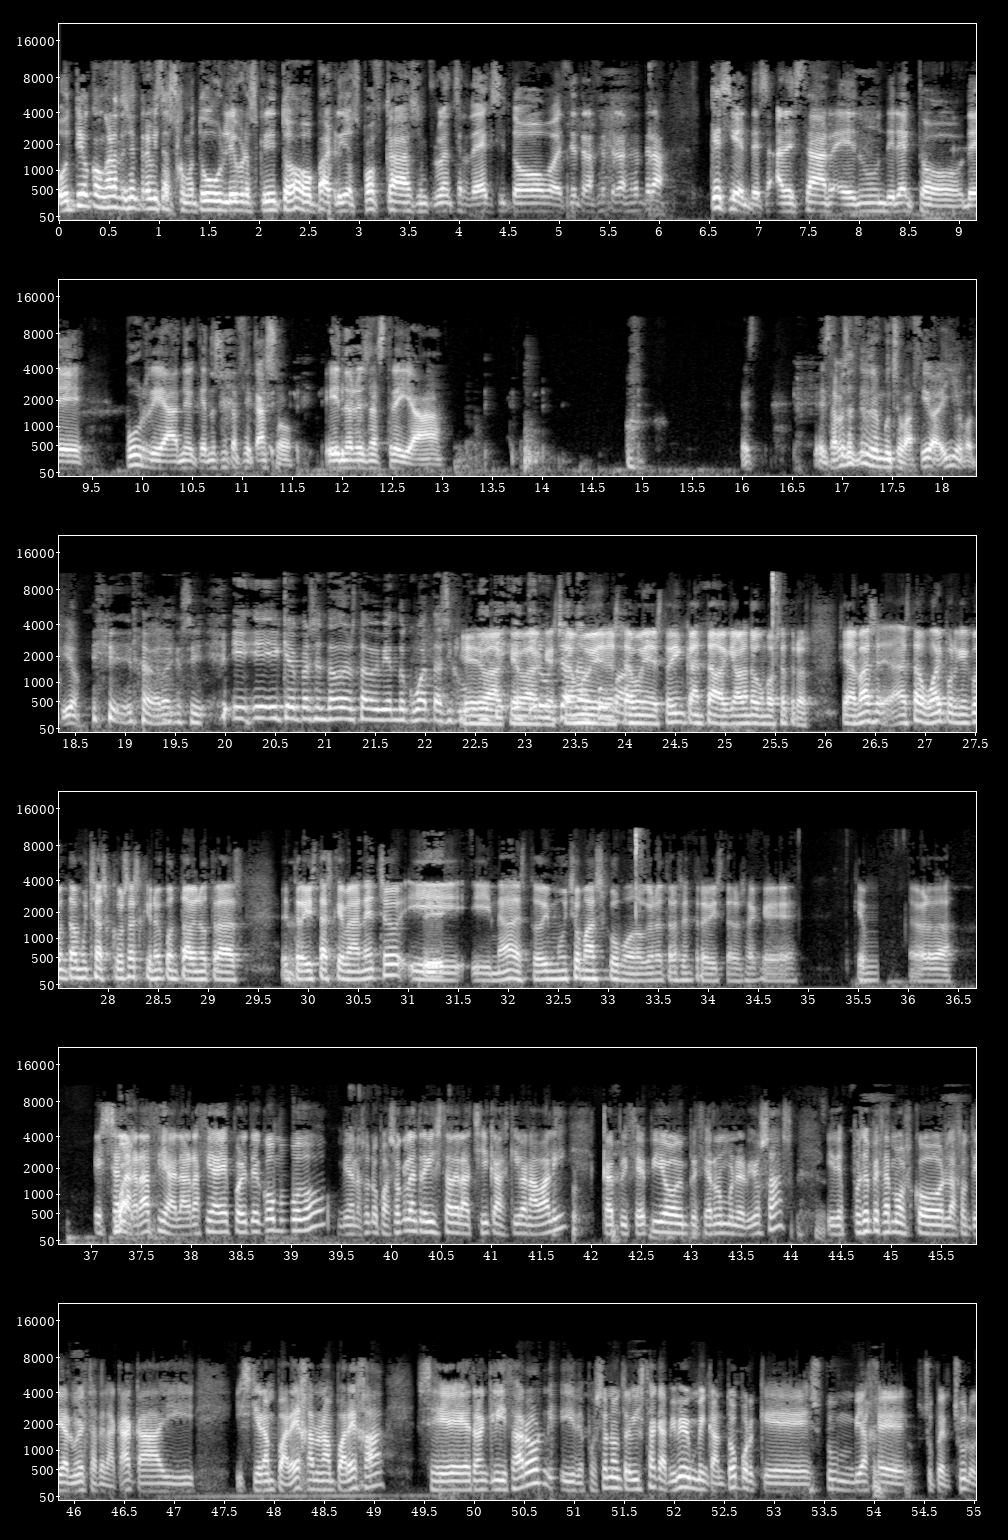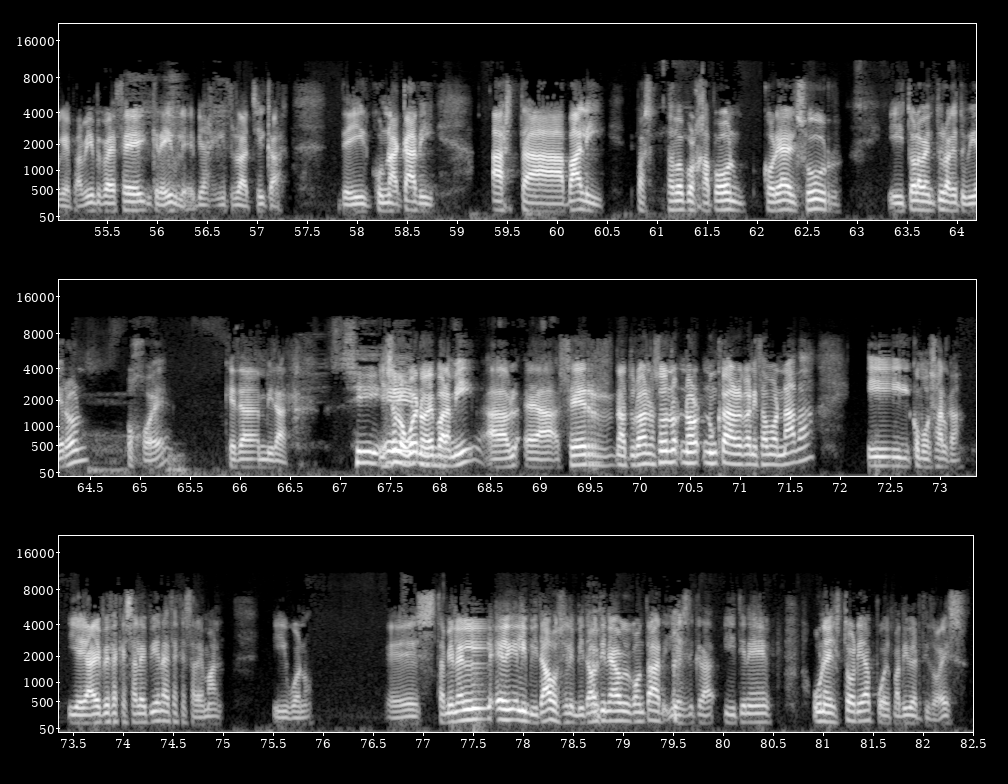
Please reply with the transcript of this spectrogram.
un tío con grandes entrevistas como tú, un libro escrito, varios podcasts, influencer de éxito, etcétera, etcétera, etcétera. ¿Qué sientes al estar en un directo de Purria en el que no se te hace caso y no eres la estrella? Estamos haciendo mucho vacío ahí, Diego, tío. La verdad que sí. Y, que el presentador está bebiendo cuatas y Qué va, qué va, que está muy bien, está muy bien. Estoy encantado aquí hablando con vosotros. además, ha estado guay porque he contado muchas cosas que no he contado en otras entrevistas que me han hecho y, nada, estoy mucho más cómodo que en otras entrevistas. O sea que, que de verdad. Esa es la gracia, la gracia es ponerte cómodo. Mira, nos pasó con la entrevista de las chicas que iban a Bali, que al principio empezaron muy nerviosas y después empezamos con las tonterías nuestras de la caca y, si eran pareja, no eran pareja, se tranquilizaron y después en una entrevista que a mí me, encantó porque es un viaje súper chulo, que para mí me parece increíble el viaje que hicieron las chicas, de ir con una Caddy hasta Bali, pasando por Japón, Corea del Sur y toda la aventura que tuvieron. Ojo, ¿eh? Queda a mirar. Sí, y eso es lo bueno, ¿eh? Para mí, a, ser natural. Nosotros nunca organizamos nada y como salga. Y hay veces que sale bien, hay veces que sale mal. Y bueno, es también el, invitado. Si el invitado tiene algo que contar y, es, y tiene una historia, pues más divertido es.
